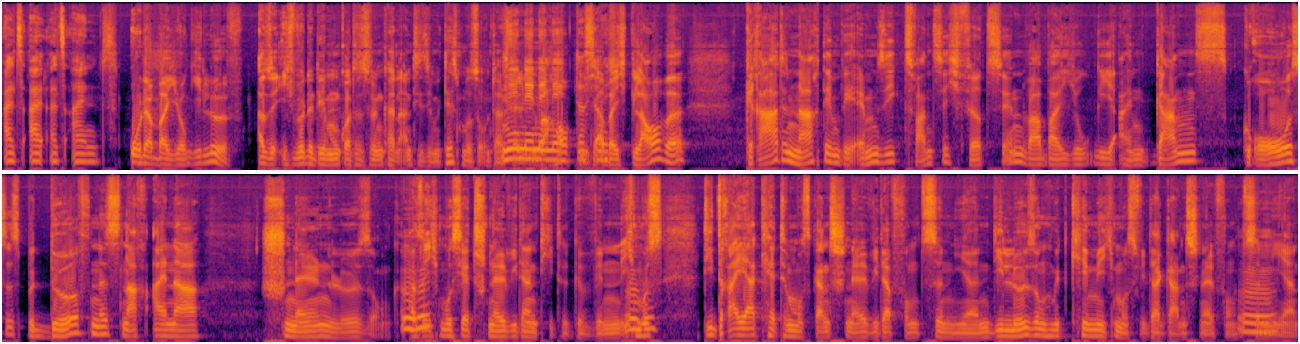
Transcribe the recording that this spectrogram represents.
als, als eins. Oder bei Yogi Löw. Also ich würde dem um Gottes Willen keinen Antisemitismus unterstellen, Nee, nee, nee, nee, überhaupt das nicht. Aber nicht. ich glaube, gerade nach dem WM-Sieg 2014 war bei Yogi ein ganz großes Bedürfnis nach einer schnellen Lösung. Also Mhm. ich muss jetzt schnell wieder einen Titel gewinnen. Ich muss, die Dreierkette muss ganz schnell wieder funktionieren. Die Lösung mit Kimmich muss wieder ganz schnell funktionieren.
